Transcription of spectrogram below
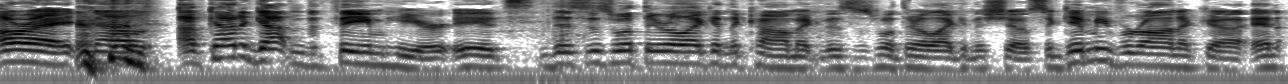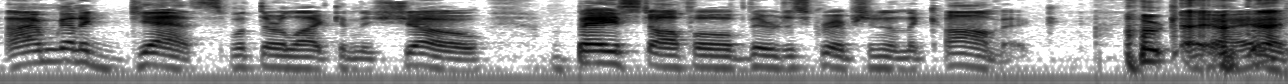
All right, now I've kind of gotten the theme here. It's this is what they were like in the comic. This is what they're like in the show. So give me Veronica, and I'm gonna guess what they're like in the show based off of their description in the comic. Okay, Okay. okay.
